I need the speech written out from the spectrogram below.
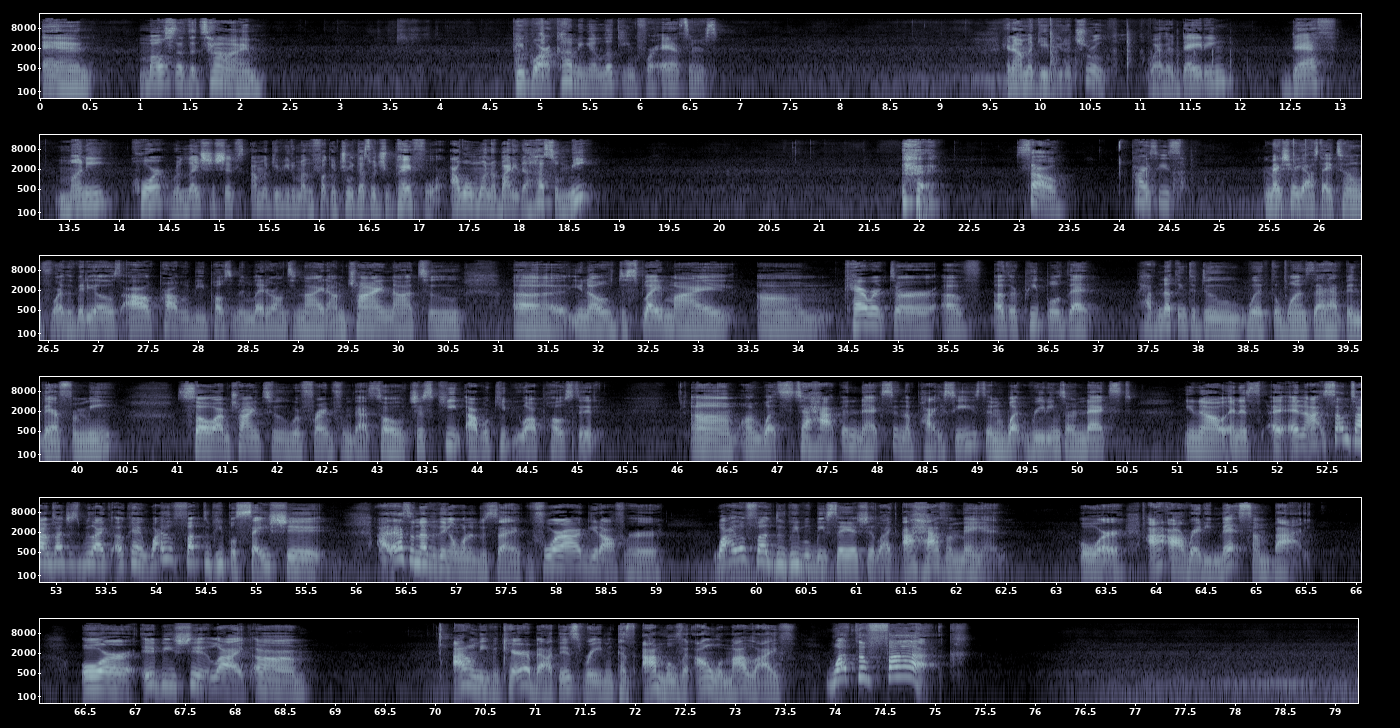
And most of the time, people are coming and looking for answers. And I'm going to give you the truth. Whether dating, death, money, court, relationships, I'm going to give you the motherfucking truth. That's what you pay for. I won't want nobody to hustle me. so, Pisces, make sure y'all stay tuned for the videos. I'll probably be posting them later on tonight. I'm trying not to, uh, you know, display my um, character of other people that have nothing to do with the ones that have been there for me. So I'm trying to refrain from that. So just keep, I will keep you all posted um, on what's to happen next in the Pisces and what readings are next. You know, and it's and I sometimes I just be like, okay, why the fuck do people say shit? I, that's another thing I wanted to say before I get off of her. Why the fuck do people be saying shit like I have a man, or I already met somebody? Or it be shit like, um, I don't even care about this reading because I'm moving on with my life. What the fuck?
